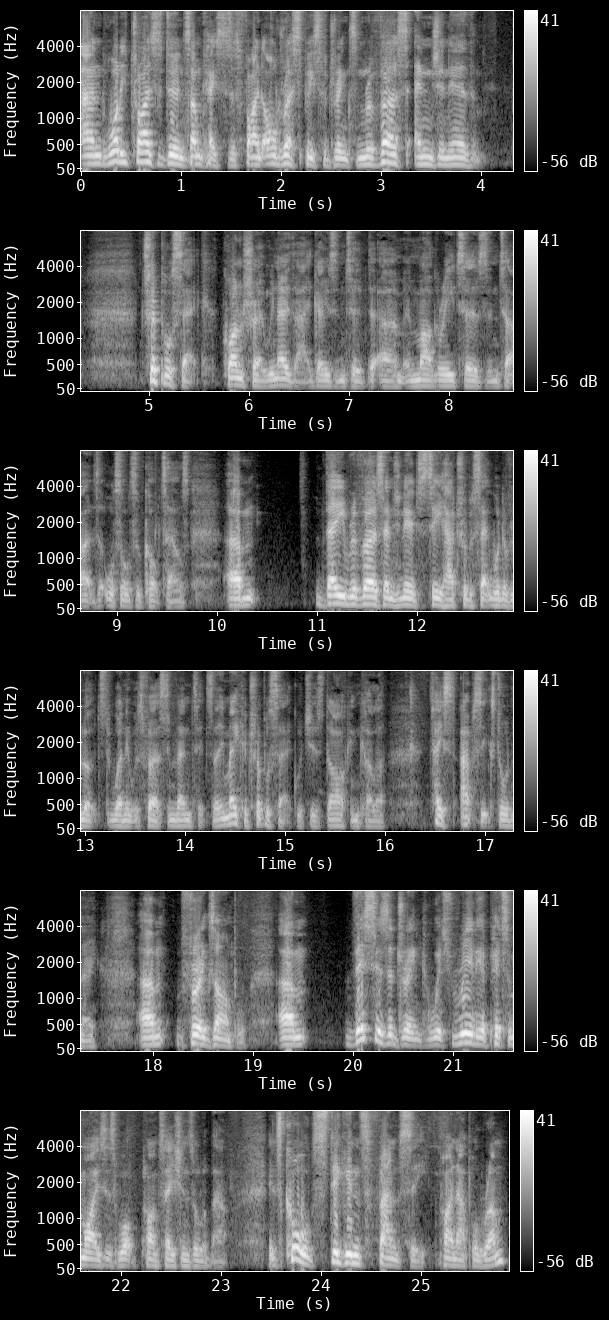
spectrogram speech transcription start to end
and what he tries to do in some cases is find old recipes for drinks and reverse engineer them. Triple sec, Cointreau, we know that. It goes into um, in margaritas, into all sorts of cocktails. Um, they reverse engineered to see how triple sec would have looked when it was first invented. So they make a triple sec, which is dark in colour, tastes absolutely extraordinary. Um, for example, um, this is a drink which really epitomises what plantation is all about. It's called Stiggins Fancy Pineapple Rum.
